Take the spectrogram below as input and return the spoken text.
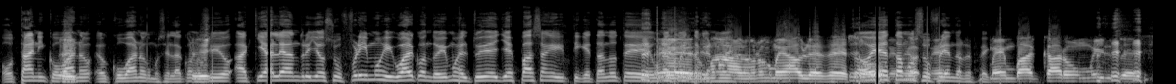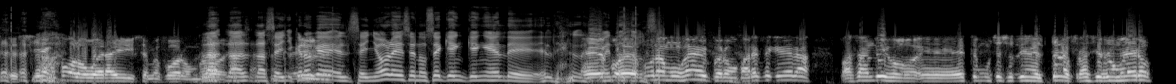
Otani cubano, el cubano como se le ha conocido. Aquí Alejandro y yo sufrimos igual cuando vimos el tuit de Jess Pasan etiquetándote de una Eh, cuenta que no es. no me hables de eso. Todavía estamos me- sufriendo al respecto. Me embarcaron mil de, de 100 followers ahí y se me fueron. La- la- la se- creo que el señor ese, no sé quién quién es el de, el de la Eh, cuenta. fue, de- fue una mujer, pero parece que era. Pasan dijo: eh, Este muchacho tiene el tag, Francis Romero,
